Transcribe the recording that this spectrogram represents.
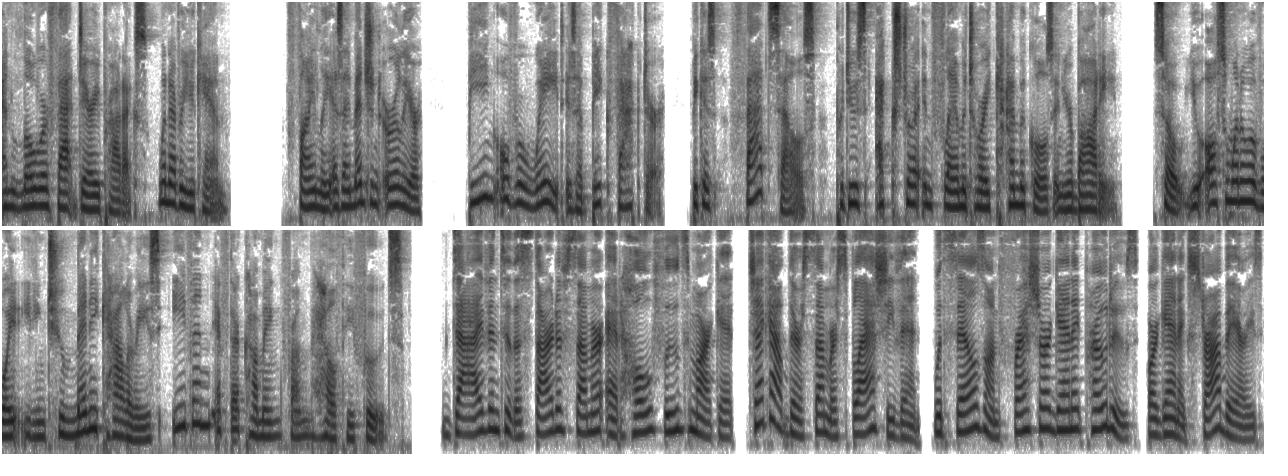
and lower fat dairy products whenever you can. Finally, as I mentioned earlier, being overweight is a big factor because fat cells produce extra inflammatory chemicals in your body. So you also want to avoid eating too many calories, even if they're coming from healthy foods. Dive into the start of summer at Whole Foods Market. Check out their summer splash event with sales on fresh organic produce, organic strawberries,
